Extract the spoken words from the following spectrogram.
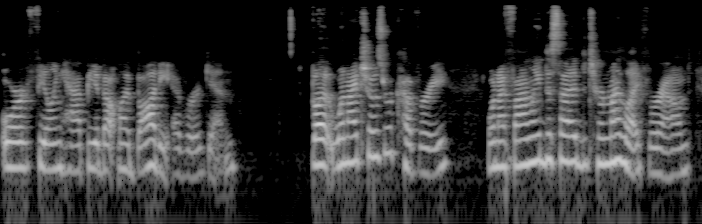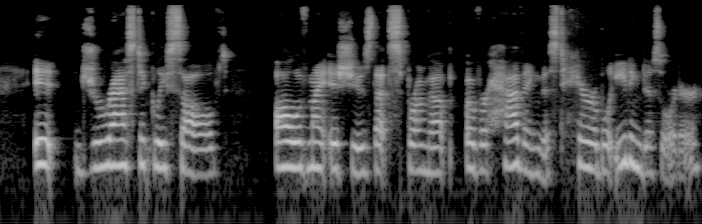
or feeling happy about my body ever again. But when I chose recovery, when I finally decided to turn my life around, it drastically solved all of my issues that sprung up over having this terrible eating disorder.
